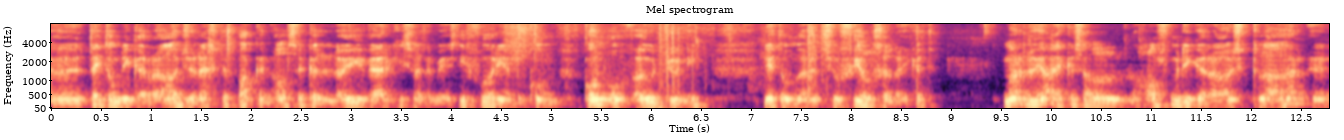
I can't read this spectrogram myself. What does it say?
Uh tyd om die garage reg te pak en al sulke lui werkies wat 'n mens nie voorheen kon kon of wou doen nie, net omdat dit soveel gelyk het. Maar nou ja, ek is al half met die garage klaar en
